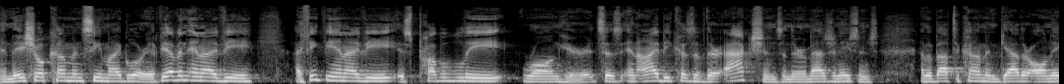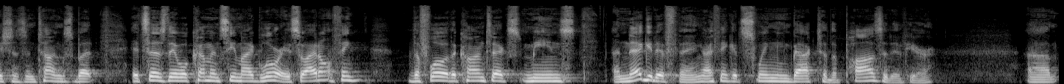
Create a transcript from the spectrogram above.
and they shall come and see my glory. If you have an NIV, I think the NIV is probably wrong here. It says, And I, because of their actions and their imaginations, am about to come and gather all nations and tongues. But it says they will come and see my glory. So I don't think the flow of the context means a negative thing. I think it's swinging back to the positive here. Um,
